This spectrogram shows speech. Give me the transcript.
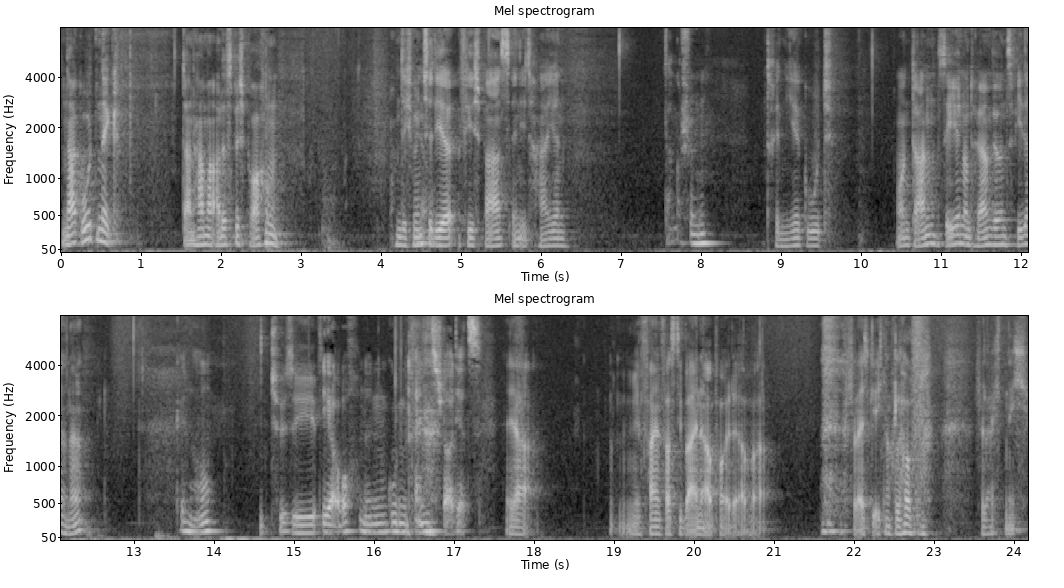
Na gut, Nick. Dann haben wir alles besprochen. Und ich wünsche ja. dir viel Spaß in Italien. Dankeschön. Trainier gut. Und dann sehen und hören wir uns wieder, ne? Genau. Tschüssi. Dir auch einen guten Trainingsstart jetzt. Ja. Mir fallen fast die Beine ab heute, aber vielleicht gehe ich noch laufen. Vielleicht nicht.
